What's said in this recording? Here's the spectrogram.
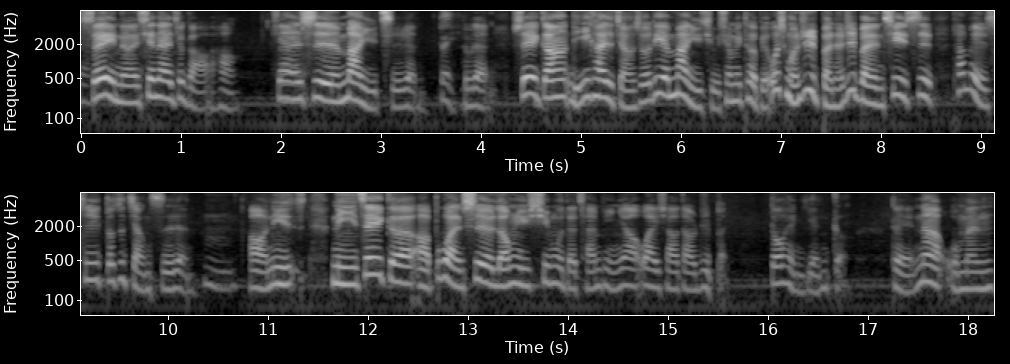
所以呢，现在就搞哈。现在是鳗鱼职人，对对不对？所以刚刚你一开始讲说练鳗鱼球下面特别？为什么日本呢？日本其实是他们也是都是讲职人，嗯，哦，你你这个呃，不管是龙鱼畜牧的产品要外销到日本，都很严格。对，那我们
